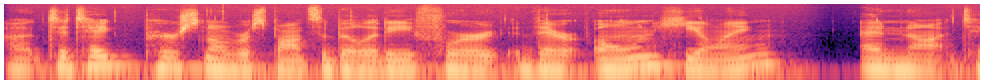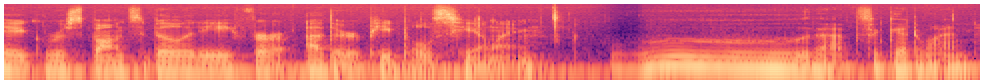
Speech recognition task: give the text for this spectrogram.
uh, to take personal responsibility for their own healing and not take responsibility for other people's healing Ooh, that's a good one.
